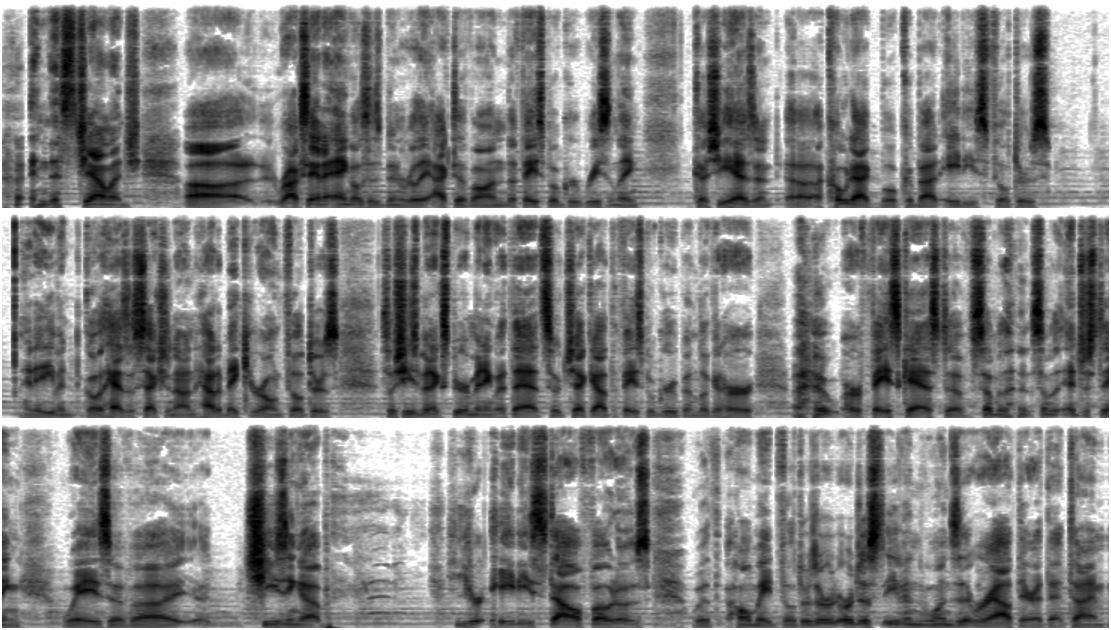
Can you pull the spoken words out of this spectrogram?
in this challenge. Roxana Angles has been really active on the Facebook group recently because she has an, a Kodak book about 80s filters and it even go, has a section on how to make your own filters. So she's been experimenting with that. So check out the Facebook group and look at her uh, her face cast of some of the, some of the interesting ways of uh, cheesing up your 80s style photos with homemade filters or, or just even ones that were out there at that time.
